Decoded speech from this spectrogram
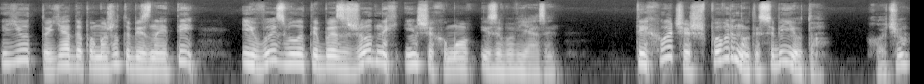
Ютто я допоможу тобі знайти і визволити без жодних інших умов і зобов'язань. Ти хочеш повернути собі Юту? Хочу.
